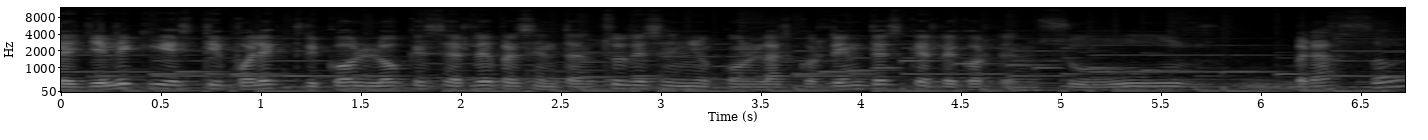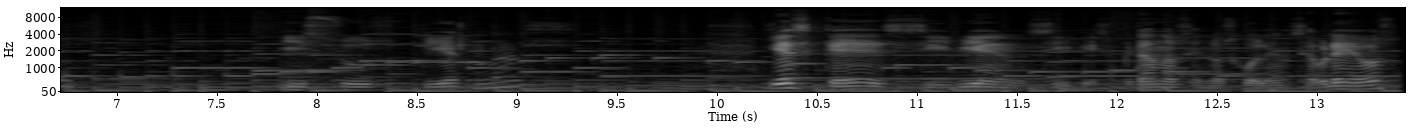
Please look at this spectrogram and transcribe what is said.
Regieleki es tipo eléctrico, lo que se representa en su diseño con las corrientes que recorren sus brazos y sus piernas. Y es que, si bien sigue inspirándose en los golems hebreos,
